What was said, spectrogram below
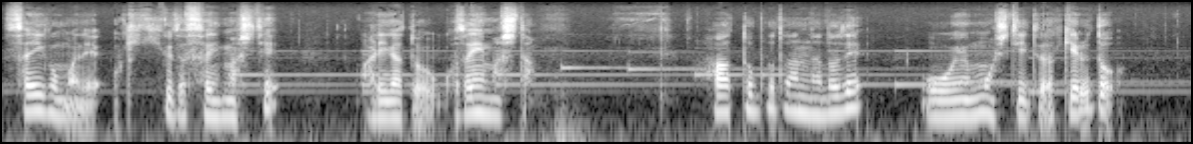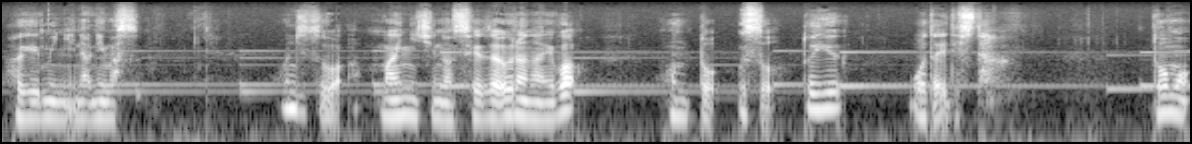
最後までお聴きくださいましてありがとうございました。ハートボタンなどで応援もしていただけると励みになります。本日は毎日の星座占いは本当嘘というお題でした。どうも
